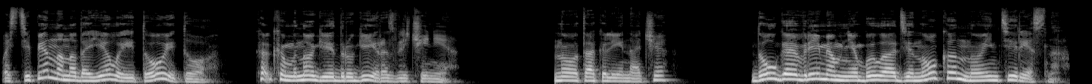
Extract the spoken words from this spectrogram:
Постепенно надоело и то, и то, как и многие другие развлечения. Но так или иначе, долгое время мне было одиноко, но интересно.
